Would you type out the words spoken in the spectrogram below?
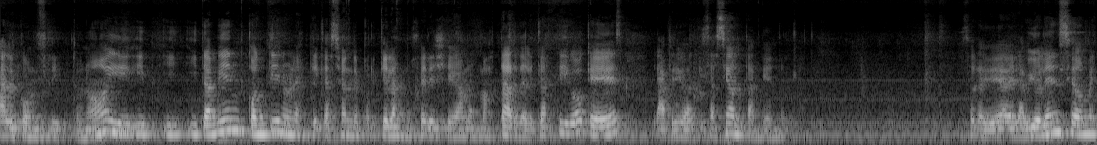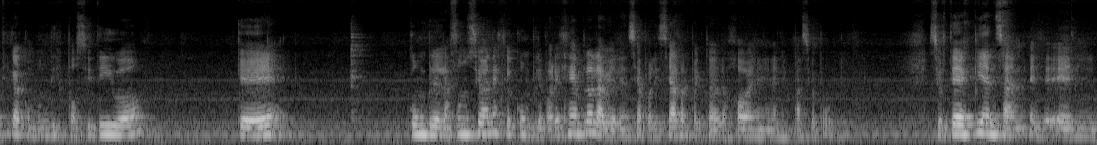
al conflicto, ¿no? Y, y, también contiene una explicación de por qué las mujeres llegamos más tarde al castigo, que es la privatización también del castigo. Esa es la idea de la violencia doméstica como un dispositivo que cumple las funciones que cumple, por ejemplo, la violencia policial respecto de los jóvenes en el espacio público. Si ustedes piensan en,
